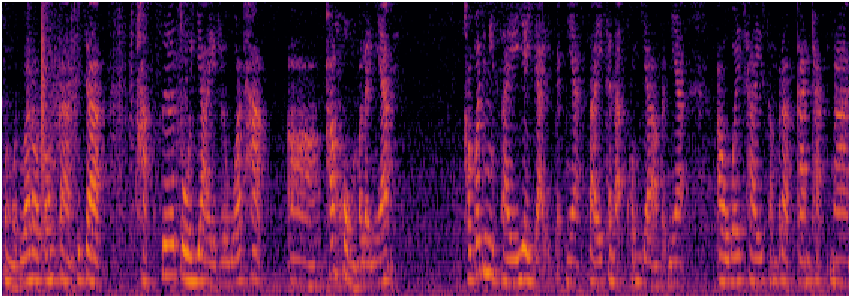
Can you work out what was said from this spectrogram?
สมมติว่าเราต้องการที่จะถักเสื้อตัวใหญ่หรือว่าถักผ้าห่มอะไรเงี้ยเขาก็จะมีไซส์ใหญ่ ๆ แบบเนี้ยไซส์ขนาดความยาวแบบเนี้ยเอาไว้ใช้สำหรับการถักงาน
